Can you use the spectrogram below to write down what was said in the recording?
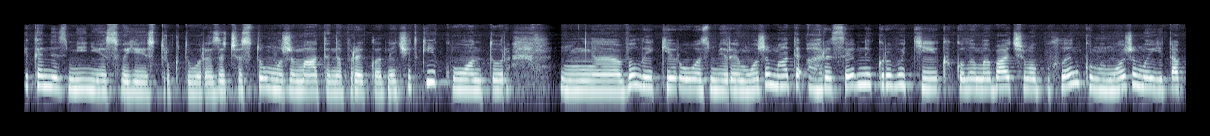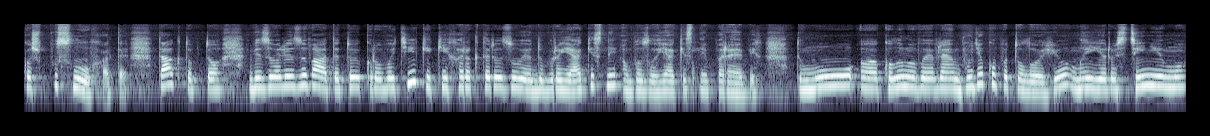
яке не змінює своєї структури. Зачасту може мати, наприклад, нечіткий контур. Е, Великі розміри, може мати агресивний кровотік. Коли ми бачимо пухлинку, ми можемо її також послухати. Так? Тобто візуалізувати той кровотік, який характеризує доброякісний або злоякісний перебіг. Тому, е, коли ми виявляємо будь-яку патологію, ми її розцінюємо.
